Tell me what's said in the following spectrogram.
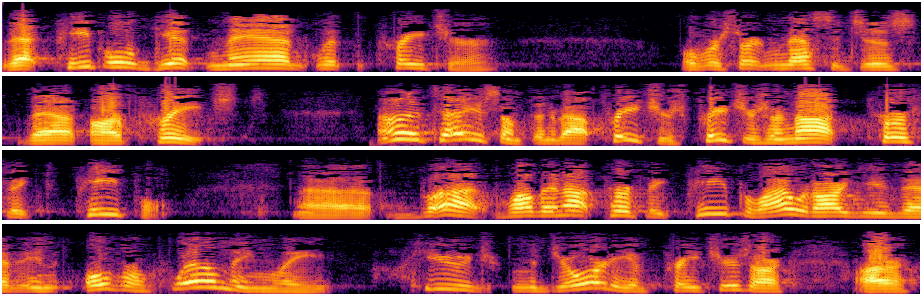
that people get mad with the preacher over certain messages that are preached. I'm going to tell you something about preachers. Preachers are not perfect people. Uh, but while they're not perfect people, I would argue that an overwhelmingly huge majority of preachers are are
